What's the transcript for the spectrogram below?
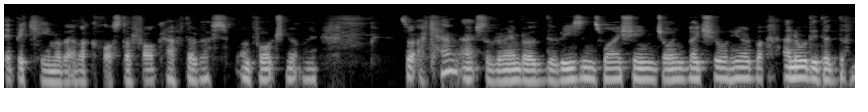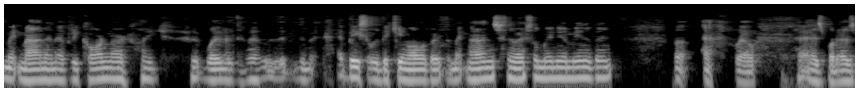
it became a bit of a clusterfuck after this, unfortunately. So I can't actually remember the reasons why Shane joined Big Show here, but I know they did the McMahon in every corner. Like it basically became all about the McMahons, the WrestleMania main event. But eh, well, it is what it is.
